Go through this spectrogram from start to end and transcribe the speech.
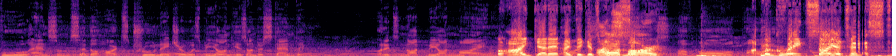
fool Ansem said the heart's true nature was beyond his understanding. But it's not beyond mine. But I get it. I think it's I'm awesome. smart. Of all power. I'm a great scientist.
